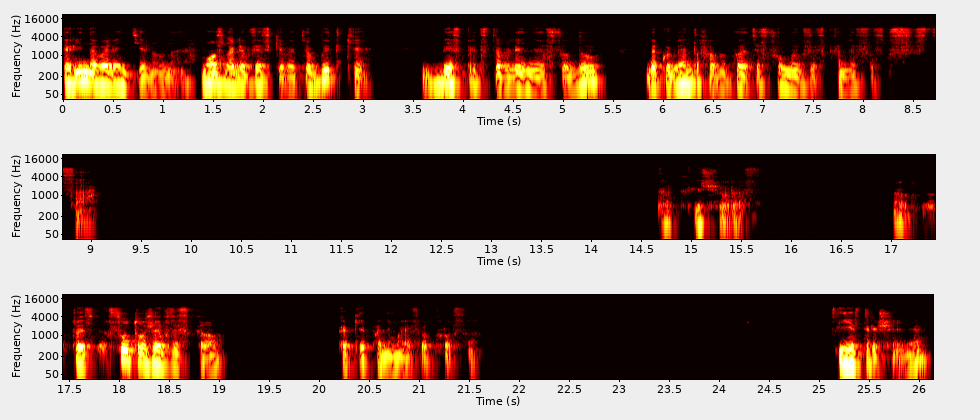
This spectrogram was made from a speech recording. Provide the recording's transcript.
Ирина Валентиновна, можно ли взыскивать убытки без представления суду документов об оплате суммы взысканной с истца? Так, еще раз. То есть суд уже взыскал, как я понимаю из вопроса. Есть решение.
